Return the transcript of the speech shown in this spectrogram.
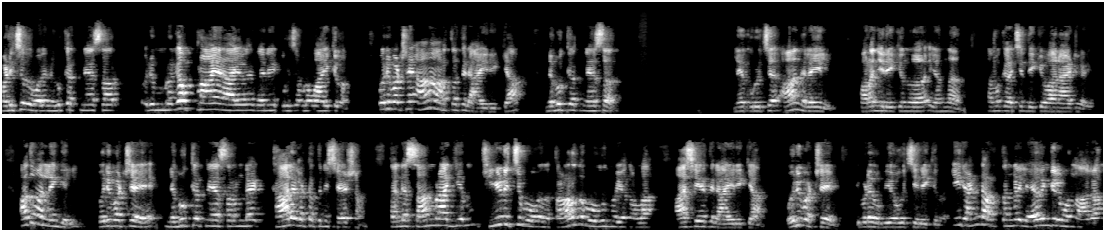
പഠിച്ചതുപോലെ നെബുക്കത് നേസർ ഒരു മൃഗപ്രായനായതിനെ കുറിച്ച് നമ്മൾ വായിക്കുന്നു. ഒരുപക്ഷെ ആ അർത്ഥത്തിലായിരിക്കാം നെബുക്കത് നേസറിനെ കുറിച്ച് ആ നിലയിൽ പറഞ്ഞിരിക്കുന്നത് എന്ന് നമുക്ക് ചിന്തിക്കുവാനായിട്ട് കഴിയും. അതുമല്ലെങ്കിൽ ഒരുപക്ഷെ നെബുക്കത് നേസറിന്റെ കാലഘട്ടത്തിന് ശേഷം തന്റെ സാമ്രാജ്യം ക്ഷീണിച്ചു പോകുന്നു തളർന്നു പോകുന്നു എന്നുള്ള ആശയത്തിലായിരിക്കാം ഒരുപക്ഷെ ഇവിടെ ഉപയോഗിച്ചിരിക്കുന്നത്. ഈ രണ്ടർത്ഥങ്ങളിൽ ഏതെങ്കിലും ഒന്നാകാം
